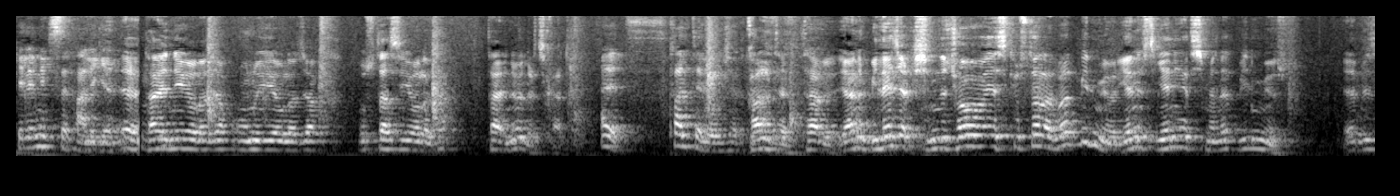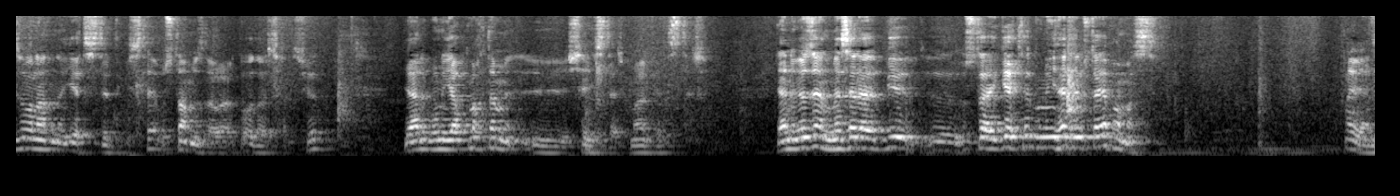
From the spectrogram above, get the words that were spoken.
geleneksel hale geldi. Evet, tayin iyi olacak, onu iyi olacak, ustası iyi olacak. Tayin öyle çıkar. Evet, kaliteli olacak. Kaliteli tabii. Yani bilecek. Şimdi çoğu eski ustalar var bilmiyor. Yeni yeni yetişmeler bilmiyor. E, biz olanla yetiştirdik işte. Ustamız da vardı. O da çalışıyor. Yani bunu yapmak da mı e, şey ister, marifet ister. Yani özen mesela bir e, ustayı getir bunu her usta yapamaz. Evet, Yani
